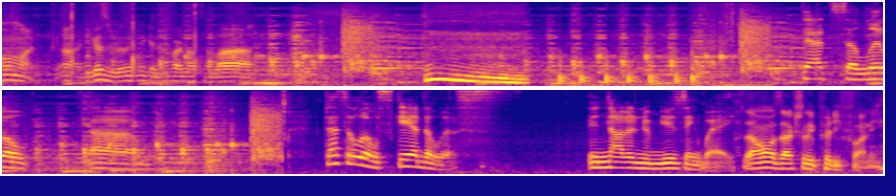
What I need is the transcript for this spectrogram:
Oh my god, You guys are really making it hard not to laugh. That's a little, um, that's a little scandalous in not an amusing way. That one was actually pretty funny.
